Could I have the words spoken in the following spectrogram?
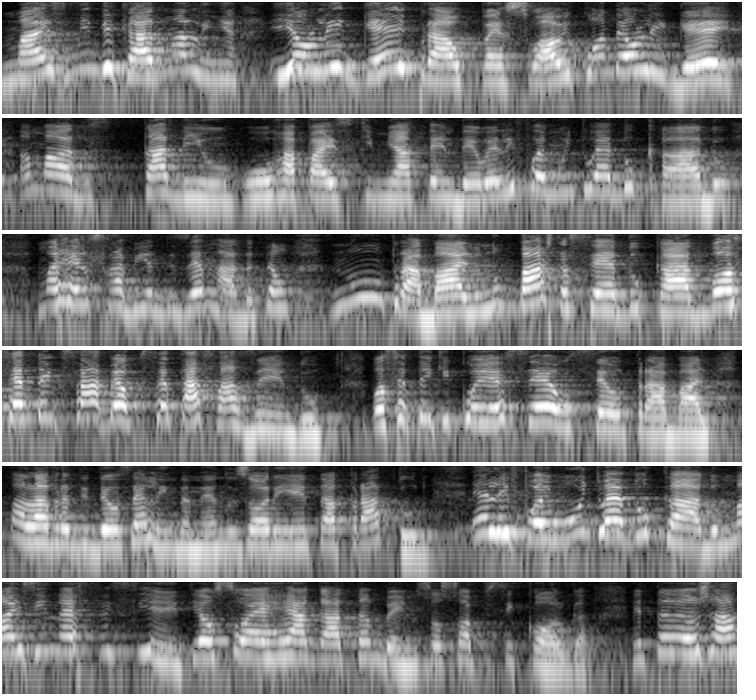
Mas me indicaram uma linha. E eu liguei para o pessoal, e quando eu liguei, amados, tadinho, o rapaz que me atendeu, ele foi muito educado, mas ele sabia dizer nada. Então, num trabalho, não basta ser educado, você tem que saber o que você está fazendo. Você tem que conhecer o seu trabalho. A palavra de Deus é linda, né? Nos orienta para tudo. Ele foi muito educado, mas ineficiente. Eu sou RH também, não sou só psicóloga. Então, eu já,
